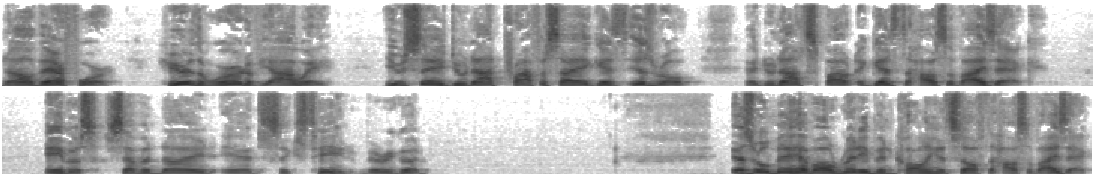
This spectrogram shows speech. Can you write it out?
Now therefore, hear the word of Yahweh. You say, Do not prophesy against Israel, and do not spout against the house of Isaac. Amos 7, 9, and 16. Very good. Israel may have already been calling itself the house of Isaac,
